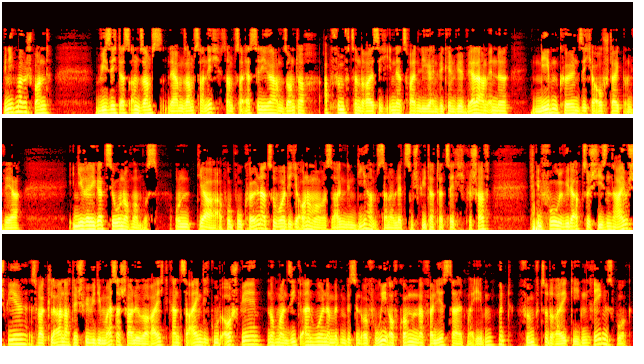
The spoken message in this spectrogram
bin ich mal gespannt, wie sich das am Samstag, ja, am Samstag nicht, Samstag erste Liga, am Sonntag ab 15.30 Uhr in der zweiten Liga entwickeln wird, wer da am Ende neben Köln sicher aufsteigt und wer in die Relegation nochmal muss. Und ja, apropos Köln, dazu wollte ich ja auch nochmal was sagen, denn die haben es dann am letzten Spieltag tatsächlich geschafft, den Vogel wieder abzuschießen. Heimspiel, es war klar, nach dem Spiel wie die Meisterschale überreicht, kannst du eigentlich gut aufspielen, nochmal einen Sieg einholen, damit ein bisschen Euphorie aufkommt und dann verlierst du halt mal eben mit 5 zu 3 gegen Regensburg.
